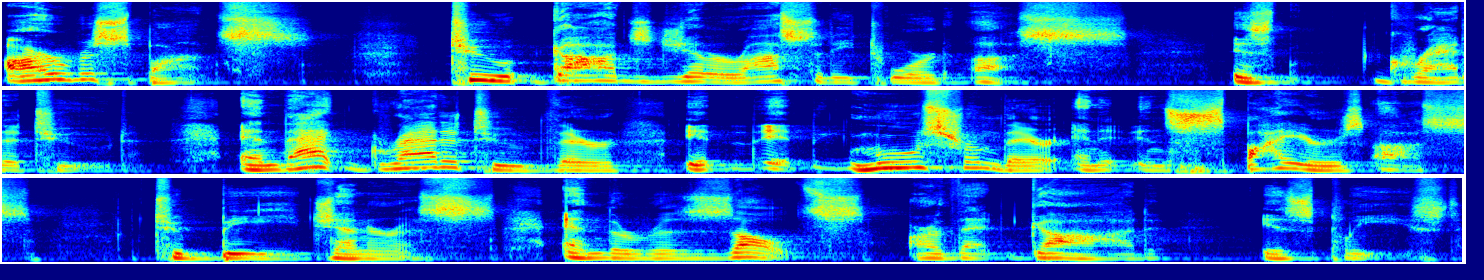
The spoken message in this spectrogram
Our response to God's generosity toward us is gratitude. And that gratitude there, it, it moves from there and it inspires us to be generous. And the results are that God is pleased.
